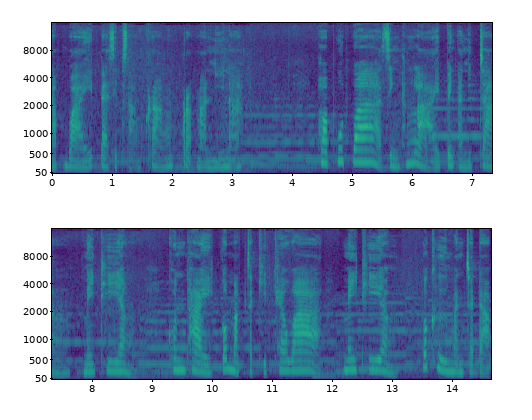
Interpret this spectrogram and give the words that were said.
นับไว้ 83 ครั้งประมาณนี้นะ พอพูดว่าสิ่งทั้งหลายเป็นอนิจจัง ไม่เที่ยง คนไทยก็มักจะคิดแค่ว่า ไม่เที่ยง ก็คือมันจะดับ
